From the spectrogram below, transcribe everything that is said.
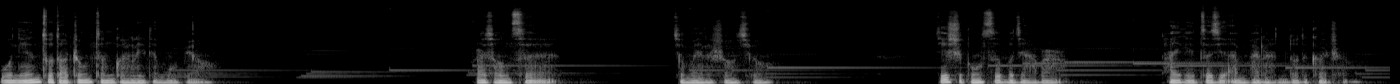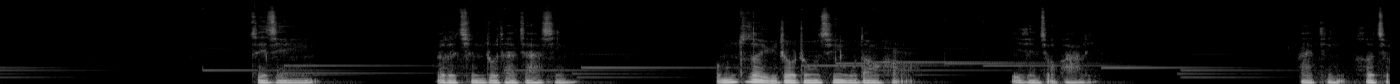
五年做到中层管理的目标，而从此就没了双休。即使公司不加班，他也给自己安排了很多的课程。最近，为了庆祝他加薪，我们坐在宇宙中心五道口一间酒吧里。爱听喝酒，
